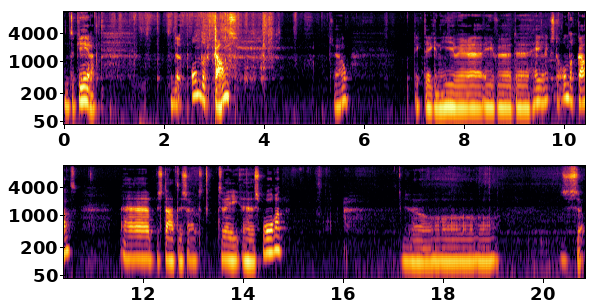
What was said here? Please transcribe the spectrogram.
om te keren de onderkant. Zo. Ik teken hier weer eh, even de helix. De onderkant uh, bestaat dus uit twee uh, sporen. Zo. Zo.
